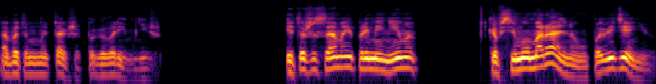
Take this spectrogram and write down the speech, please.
Об этом мы также поговорим ниже. И то же самое применимо ко всему моральному поведению.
